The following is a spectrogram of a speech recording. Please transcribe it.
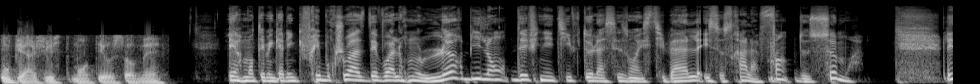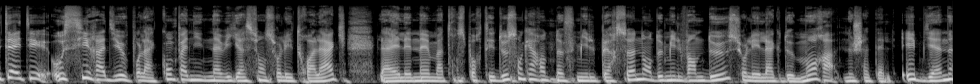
ou bien juste monter au sommet. Les remontées mécaniques fribourgeoises dévoileront leur bilan définitif de la saison estivale et ce sera la fin de ce mois. L'été a été aussi radieux pour la compagnie de navigation sur les trois lacs. La LNM a transporté 249 000 personnes en 2022 sur les lacs de Mora, Neuchâtel et Bienne.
